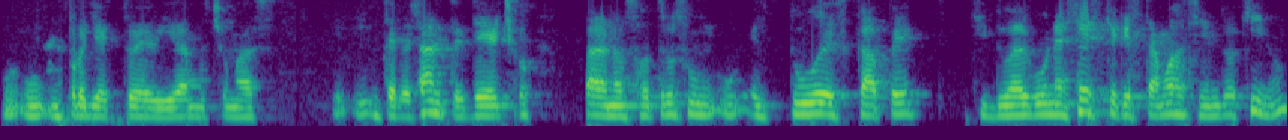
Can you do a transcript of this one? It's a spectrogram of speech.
un, proyecto de vida mucho más interesante. De hecho, para nosotros el tubo de escape, sin duda alguna, es este que estamos haciendo aquí, ¿no?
